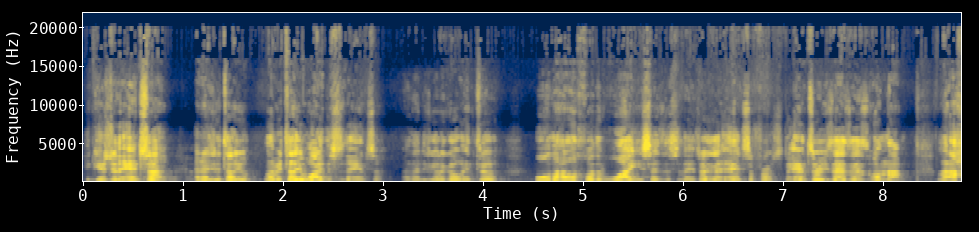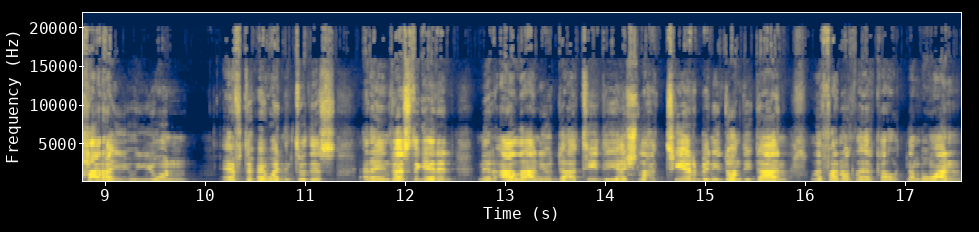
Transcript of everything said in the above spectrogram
He gives you the answer, and then he's going to tell you, let me tell you why this is the answer. And then he's going to go into all the halachot of why he says this is the answer. So he's going to answer first. The answer he says is, Omnam. La'achar ha'yun, after I went into this and I investigated, Number one,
